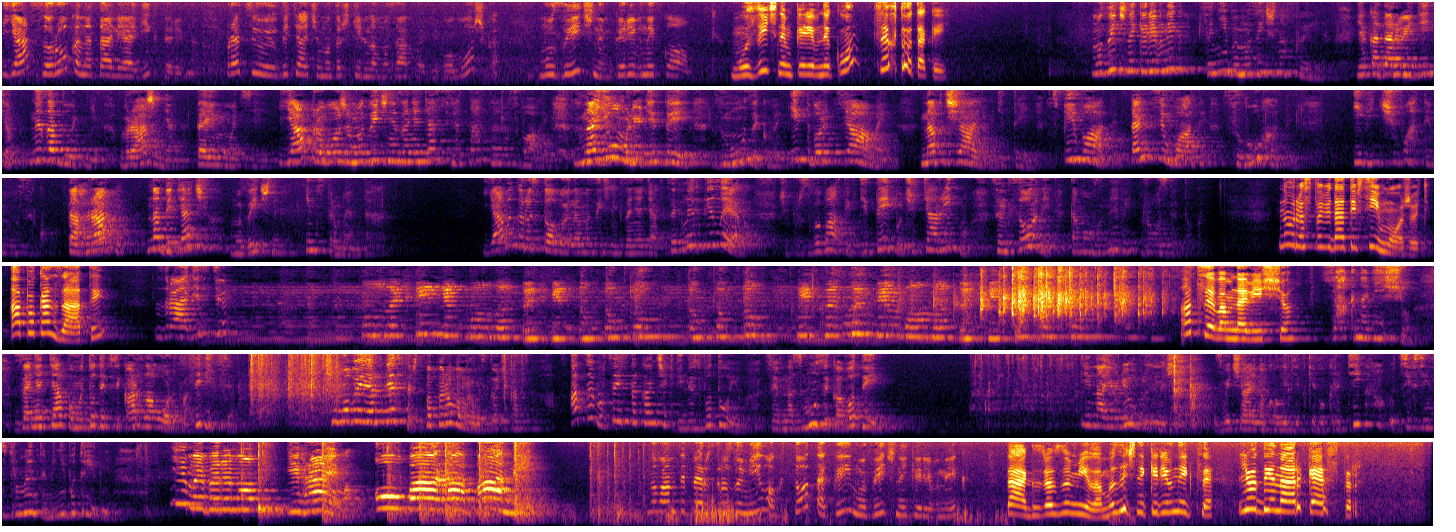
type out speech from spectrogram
Я Сорока Наталія Вікторівна. Працюю в дитячому дошкільному закладі Волошка музичним керівником. Музичним керівником? Це хто такий? Музичний керівник це ніби музична фея, яка дарує дітям незабутні враження та емоції. Я проводжу музичні заняття свята та розваги, знайомлю дітей з музикою і творцями, навчаю дітей співати, танцювати, слухати і відчувати музику та грати на дитячих музичних інструментах. Я використовую на музичних заняттях цеглинки Лего, щоб розвивати в дітей почуття ритму, сенсорний та мовленевий розвиток. Ну, розповідати всі можуть, а показати. З радістю! Як молоточки, тук-тук-тук, тук-тук-тук, і цеглинки молоточки, тук-тук-тук. А це вам навіщо? Як навіщо? Заняття по методиці Карла Орфа. Дивіться. Шумовий оркестр з паперовими листочками. А це цей стаканчик він із водою. Це в нас музика води. І найулюбленіше, звичайно, коли дітки в укритті, ці всі інструменти мені потрібні. І ми беремо і граємо у барабани. Ну вам тепер зрозуміло, хто такий музичний керівник. Так, зрозуміло. Музичний керівник це людина-оркестр.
